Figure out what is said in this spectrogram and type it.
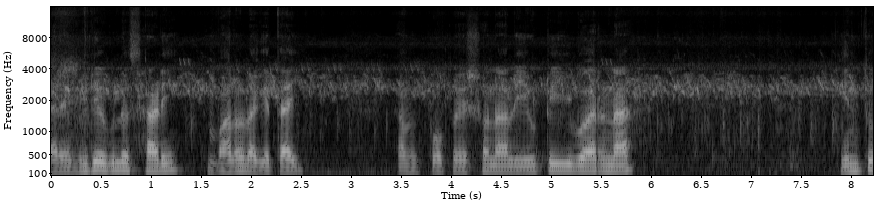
আর এই ভিডিওগুলো ছাড়ি, ভালো লাগে তাই। আমি প্রফেশনাল ইউটিউবার না। কিন্তু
